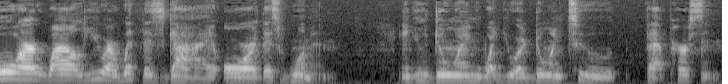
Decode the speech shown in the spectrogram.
Or while you are with this guy or this woman and you doing what you are doing to that person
